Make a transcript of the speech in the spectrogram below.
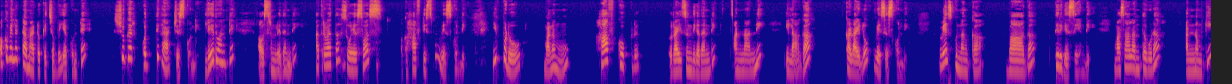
ఒకవేళ టమాటో కెచ్చప్ వేయకుంటే షుగర్ కొద్దిగా యాడ్ చేసుకోండి. లేదు అంటే అవసరం లేదండి. ఆ తర్వాత సోయా సాస్ ఒక హాఫ్ టీ స్పూన్ వేసుకోండి. ఇప్పుడు మనము హాఫ్ కుక్డ్ రైస్ ఉంది కదండి అన్నాన్ని ఇలాగా కడాయిలో వేసేసుకోండి. వేసుకున్నాక బాగా తిరిగేసేయండి. మసాలా అంతా కూడా అన్నంకి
